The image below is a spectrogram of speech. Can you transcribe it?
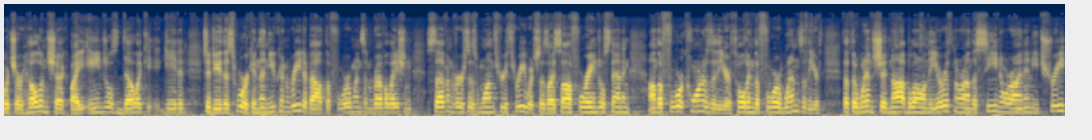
which are held in check by angels delegated to do this work. And then you can read about the four winds in Revelation 7, verses 1 through 3, which says, I saw four angels standing on the four corners of the earth, holding the four winds of the earth, that the wind should not blow on the earth, nor on the sea, nor on any tree.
